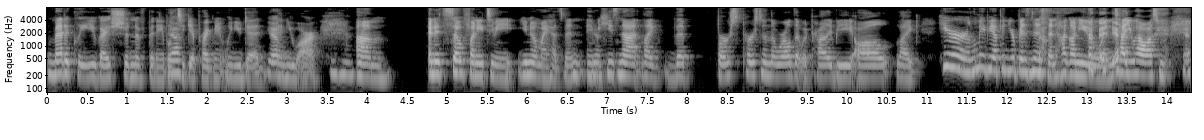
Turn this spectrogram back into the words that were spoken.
medically you guys shouldn't have been able Yeah. to get pregnant when you did Yep. and you are. Mhm. Um and it's so funny to me. You know my husband, and Yeah. he's not like the first person in the world that would probably be all like, "Here, let me be up in your business and hug on you and Yeah. tell you how awesome." Yeah.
